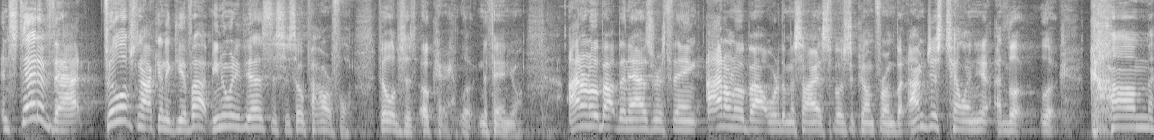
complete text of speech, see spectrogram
instead of that, Philip's not gonna give up. You know what he does? This is so powerful. Philip says, okay, look, Nathaniel, I don't know about the Nazareth thing. I don't know about where the Messiah is supposed to come from, but I'm just telling you, look, look, come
